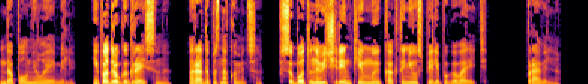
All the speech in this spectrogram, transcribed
дополнила Эмили. И подруга Грейсона. Рада познакомиться. В субботу на вечеринке мы как-то не успели поговорить. Правильно.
